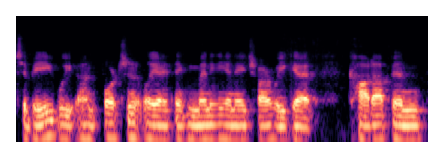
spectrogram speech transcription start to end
to be. We unfortunately i think many in hr we get caught up in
